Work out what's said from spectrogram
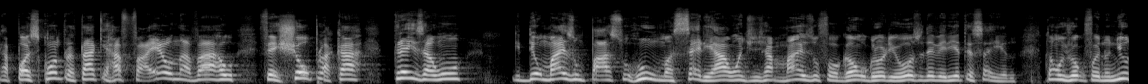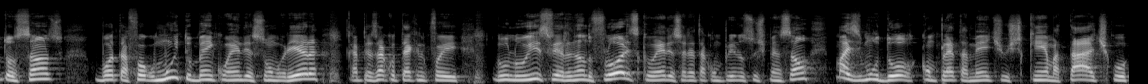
Após contra-ataque, Rafael Navarro fechou o placar 3 a 1 e deu mais um passo rumo à Série A, onde jamais o Fogão, o glorioso, deveria ter saído. Então o jogo foi no Newton Santos, o Botafogo muito bem com o Anderson Moreira, apesar que o técnico foi o Luiz Fernando Flores, que o Anderson ainda está cumprindo suspensão, mas mudou completamente o esquema tático,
